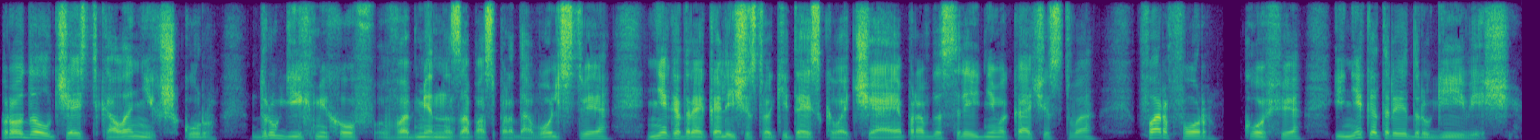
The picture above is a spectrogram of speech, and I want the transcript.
Продал часть колоньих шкур, других мехов в обмен на запас продовольствия, некоторое количество китайского чая, правда, среднего качества, фарфор, кофе и некоторые другие вещи.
